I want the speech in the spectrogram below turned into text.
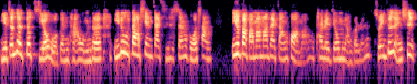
也真的都只有我跟他，我们的一路到现在，其实生活上，因为爸爸妈妈在彰化嘛，台北只有我们两个人，所以就等于是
